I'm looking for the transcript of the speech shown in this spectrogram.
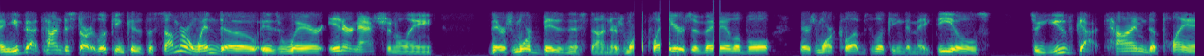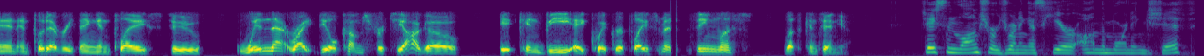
and you've got time to start looking because the summer window is where internationally there's more business done, there's more players available there's more clubs looking to make deals. So you've got time to plan and put everything in place to when that right deal comes for Thiago, it can be a quick replacement, seamless. Let's continue. Jason Longshore joining us here on the morning shift.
